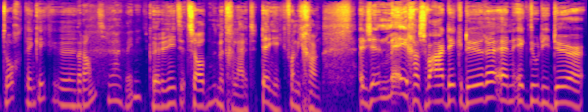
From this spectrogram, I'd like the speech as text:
toch, denk ik. Brand? Ja, ik weet niet. ik weet het niet. Het zal met geluid, denk ik, van die gang. En die zijn mega zwaar, dikke deuren. En ik doe die deur.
